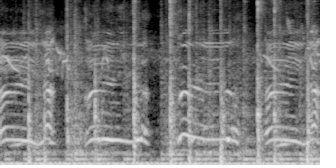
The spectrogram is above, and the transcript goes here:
Hey, ya. Hey, ya.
